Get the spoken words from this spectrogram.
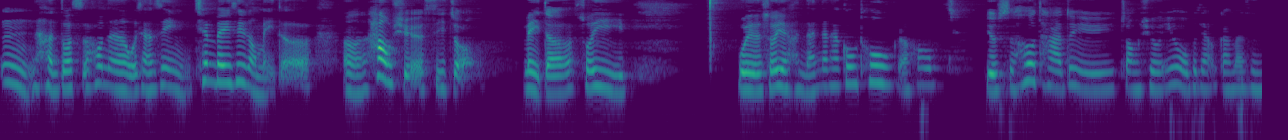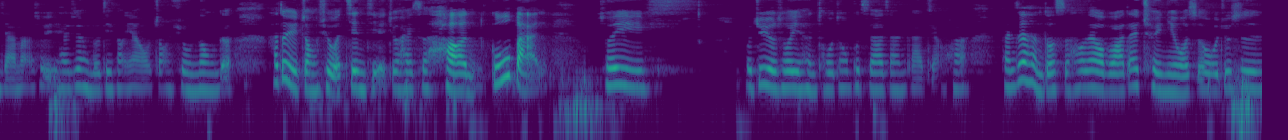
嗯，很多时候呢，我相信谦卑是一种美德，嗯，好学是一种美德，所以我有时候也很难跟他沟通，然后。有时候他对于装修，因为我不讲干搬新家嘛，所以还是很多地方要装修弄的。他对于装修的见解就还是很古板，所以我就有时候也很头痛，不知道怎样跟他讲话。反正很多时候呢，我爸爸在吹牛的时候，我就是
